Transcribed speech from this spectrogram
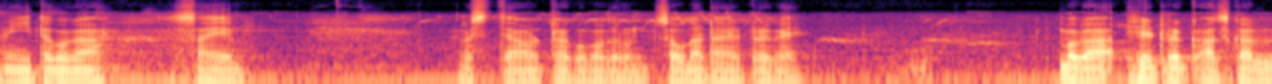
आणि इथं बघा साहेब रस्त्यावर ट्रक उभा करून चौदा टायर ट्रक आहे. बघा हे ट्रक आजकाल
